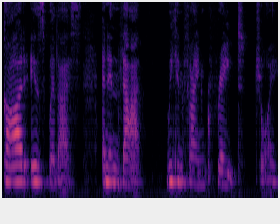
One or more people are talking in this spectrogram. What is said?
God is with us. And in that, we can find great joy.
